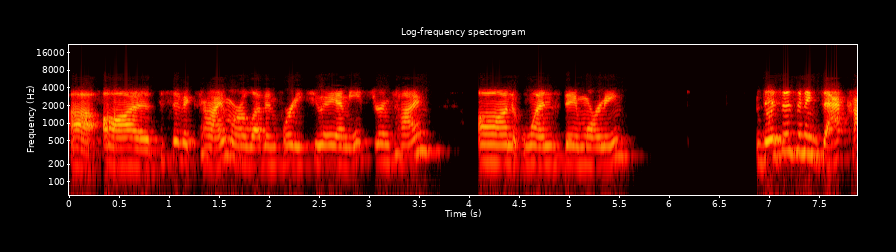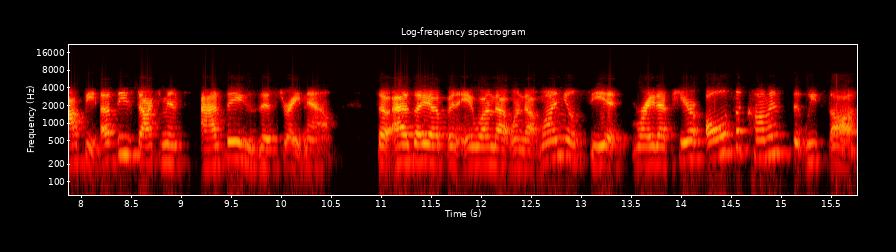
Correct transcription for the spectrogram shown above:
Uh, on Pacific time or 11.42 a.m. Eastern time on Wednesday morning. This is an exact copy of these documents as they exist right now. So as I open A1.1.1, you'll see it right up here. All of the comments that we saw,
